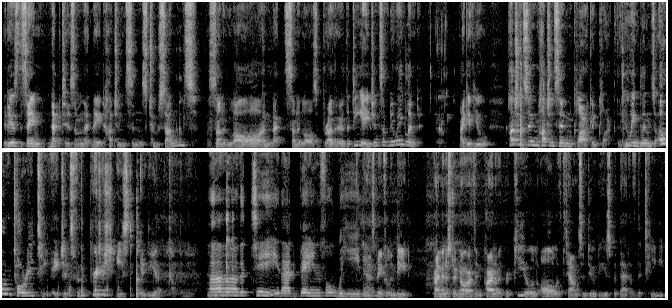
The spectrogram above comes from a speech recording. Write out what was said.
it is the same nepotism that made Hutchinson's two sons, a son in law and that son in law's brother, the tea agents of New England. I give you Hutchinson, Hutchinson, Clark and Clark, the New England's own Tory tea agents for the British East India Company. Ah, the tea, that baneful weed. Yes, painful indeed. Prime Minister North and Parliament repealed all of the Townshend duties but that of the tea.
